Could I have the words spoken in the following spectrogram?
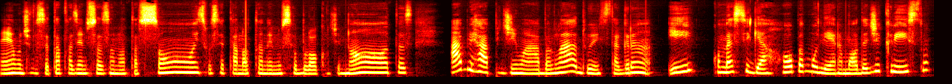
né, onde você está fazendo suas anotações, você está anotando aí no seu bloco de notas, abre rapidinho a aba lá do Instagram e começa a seguir arroba Mulher Moda de Cristo,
